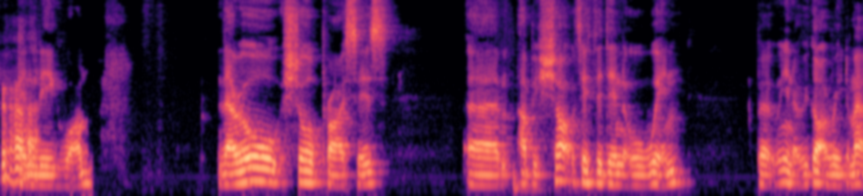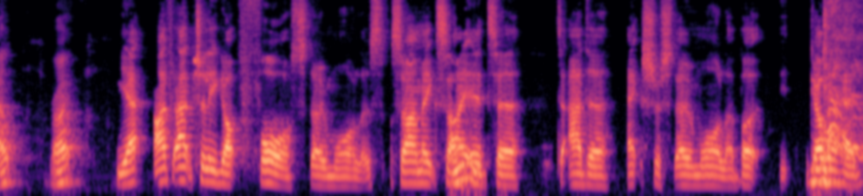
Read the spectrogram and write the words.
in League One. They're all short prices. Um, I'd be shocked if they didn't all win, but you know we've got to read them out, right? Yeah, I've actually got four Stonewallers, so I'm excited to to add a extra Stonewaller. But go ahead,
